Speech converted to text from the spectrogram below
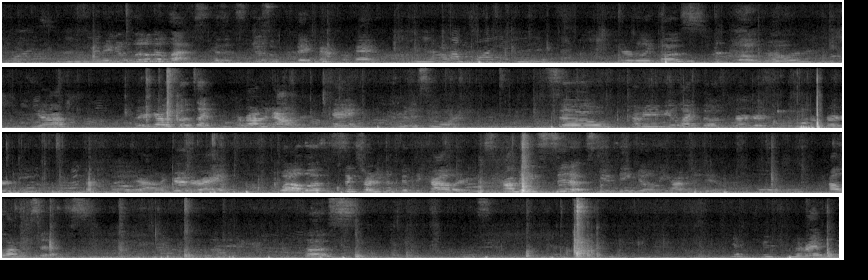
minutes. Maybe a little bit less, because it's just a Big Mac, okay? An hour and forty minutes. You're really close. An hour. Yeah. There you go. So it's like around an hour, okay? I'm gonna do some more. So, how many of you like those burgers from Burger King? Yeah, they're good, right? Well, those 650 calories. How many sit-ups do you think you'll be having to do? How long is sit-ups? Close. Yep, good. In the red.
